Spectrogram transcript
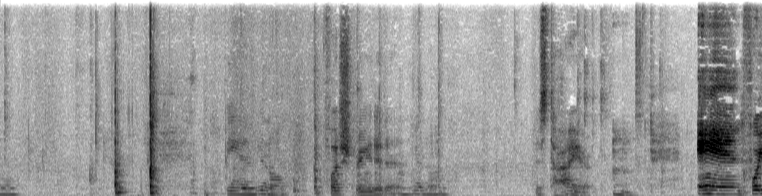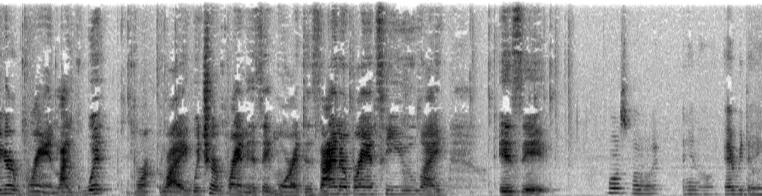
know being you know frustrated and you know just tired. And for your brand, like what, like with your brand, is it more a designer brand to you? Like, is it Also, you know, everyday.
